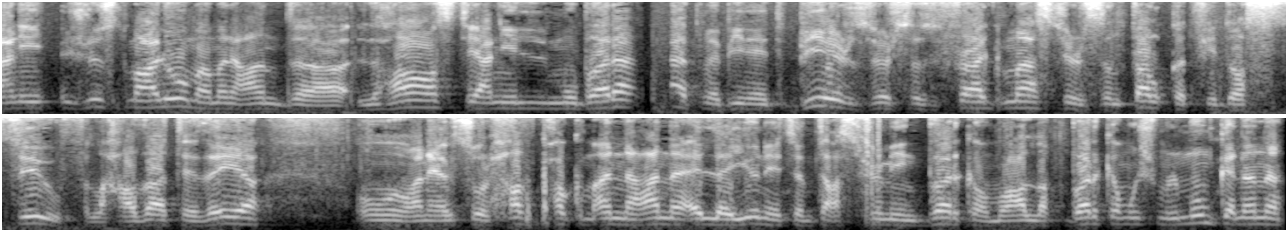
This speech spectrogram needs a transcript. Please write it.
ويعني just معلومة من عند ال host يعني المباراة ما بين بيرز versus FragMasters انطلقت في Dust 2 في اللحظات هذيا وأنا سوء الحظ بحكم أن عندنا إلا unit نتاع streaming بركة ومعلق بركة. مش من الممكن أنا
